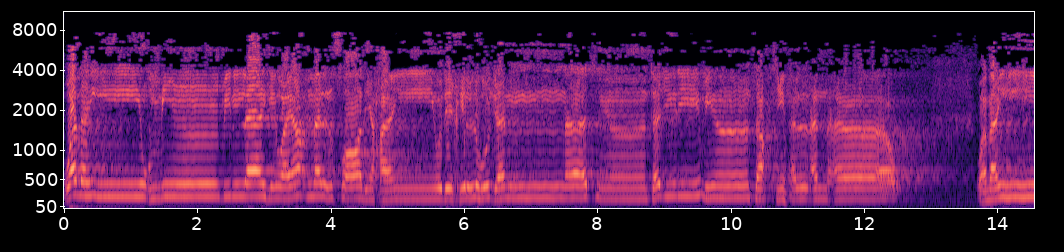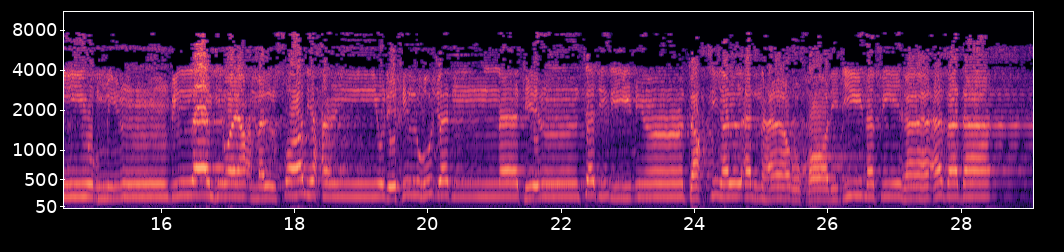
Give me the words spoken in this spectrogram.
ومن يؤمن بالله ويعمل صالحا يدخله جنات تجري من تحتها الأنهار. ومن يؤمن بالله ويعمل صالحا يدخله جنات تجري من تحتها الأنهار خالدين فيها أبداً.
